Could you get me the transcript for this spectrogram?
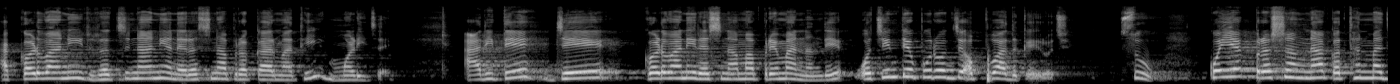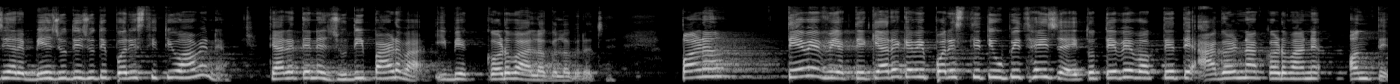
આ કડવાની રચનાની અને રચના પ્રકારમાંથી મળી જાય. આ રીતે જે કડવાની રચનામાં પ્રેમાનંદે ઓચિંત્યપૂર્વક જે અપવાદ કર્યો છે. શું? કોઈ એક પ્રસંગના કથનમાં જ્યારે બે જુદી જુદી પરિસ્થિતિઓ આવે ને, ત્યારે તેને જુદી પાડવા એ બે કડવા અલગ અલગ રચે. પણ તેવે વ્યક્તિ ક્યારેક એવી પરિસ્થિતિ ઊભી થઈ જાય તો તેવે વખતે તે આગળના કડવાને અંતે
